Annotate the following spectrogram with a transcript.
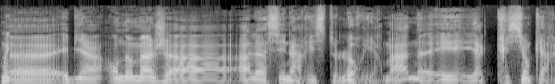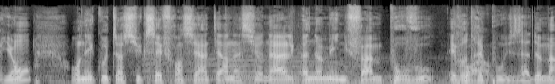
Oui. Euh, eh bien, en hommage à, à la scénariste Laure Hirman et à Christian Carion, on écoute un succès français international, Un homme et une femme, pour vous et votre Wow. épouse. À demain.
